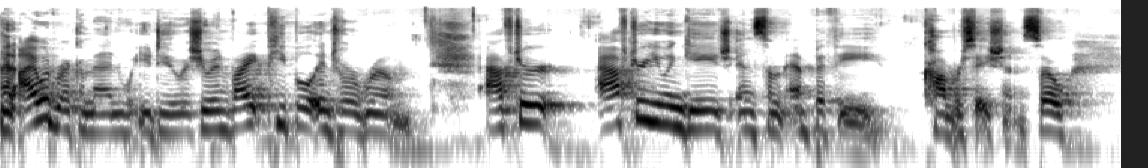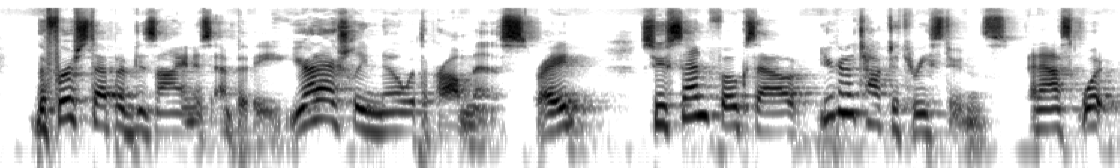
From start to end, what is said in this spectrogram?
and I would recommend what you do is you invite people into a room after after you engage in some empathy conversation. So the first step of design is empathy. You got to actually know what the problem is, right? So you send folks out, you're going to talk to three students and ask what,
